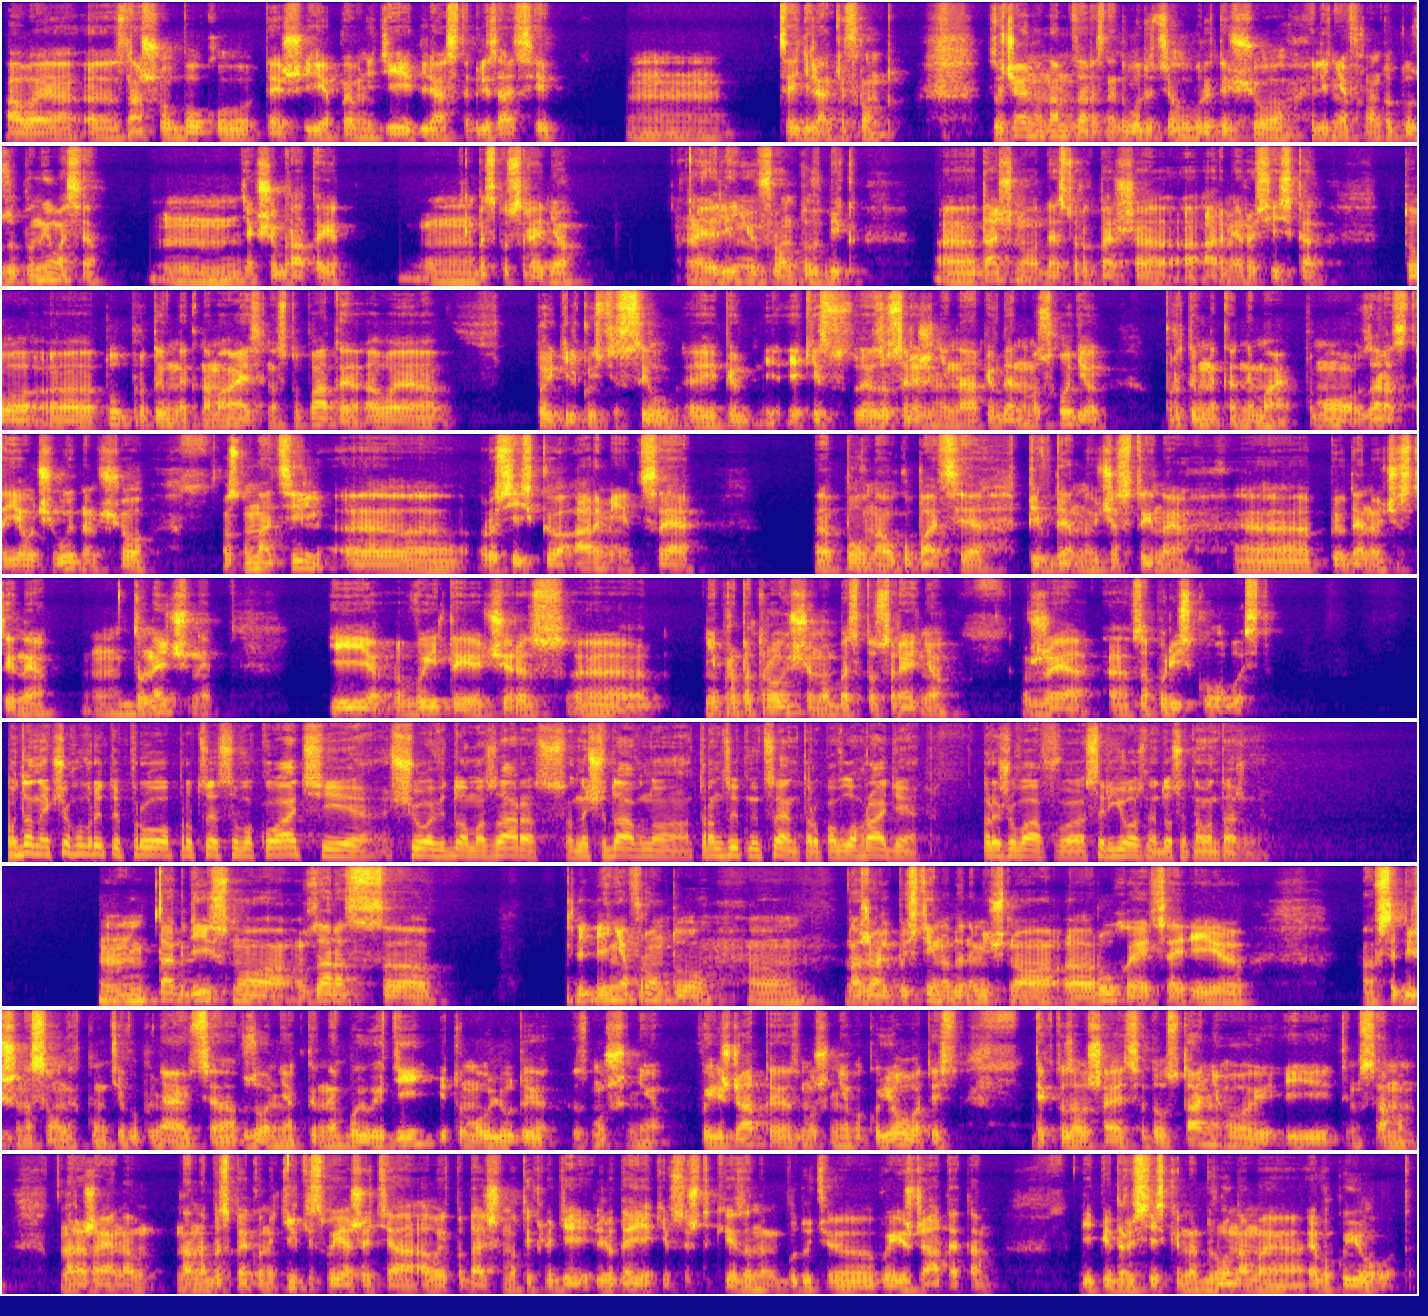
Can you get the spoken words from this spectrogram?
але е, з нашого боку теж є певні дії для стабілізації цієї ділянки фронту. Звичайно, нам зараз не доводиться говорити, що лінія фронту тут зупинилася. Якщо брати безпосередньо е, лінію фронту в бік е, Дачного, де 41-ша армія російська, то е, тут противник намагається наступати, але в той кількості сил, які зосереджені на південному сході, противника немає. Тому зараз стає очевидним, що основна ціль е, російської армії це е, повна окупація південної частини, е, південної частини Донеччини і вийти через Дніпропетровщину безпосередньо вже в Запорізьку область. Богдане, якщо говорити про процес евакуації, що відомо зараз, нещодавно транзитний центр у Павлограді переживав серйозне досить навантаження. Так, дійсно, зараз е, лінія фронту, е, на жаль, постійно динамічно е, рухається, і все більше населених пунктів опиняються в зоні активних бойових дій, і тому люди змушені виїжджати, змушені евакуйовуватись. Дехто залишається до останнього і тим самим наражає на, на небезпеку не тільки своє життя, але й в подальшому тих людей, людей, які все ж таки за ними будуть виїжджати там і під російськими дронами евакуйовувати.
